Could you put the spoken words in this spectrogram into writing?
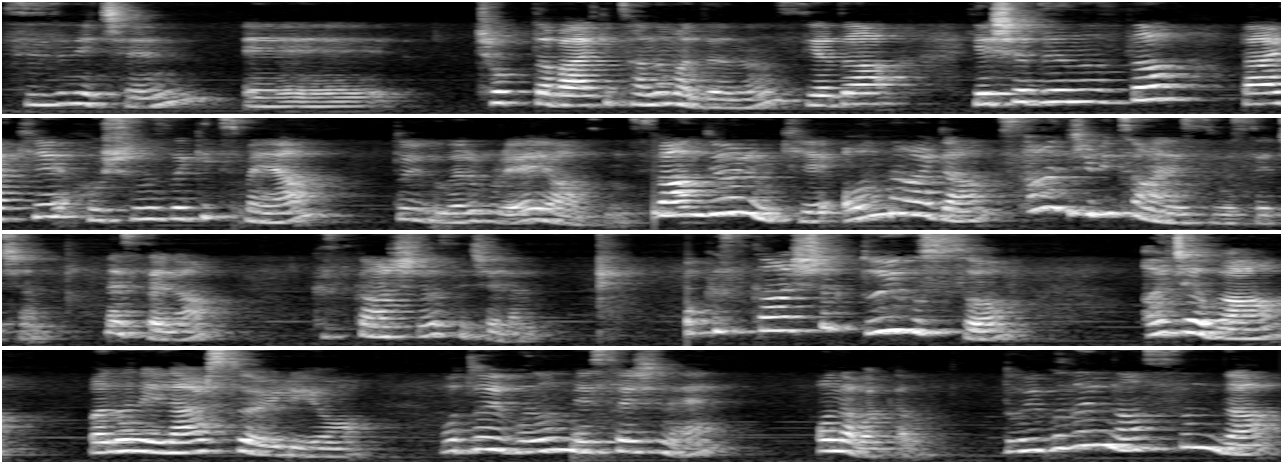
sizin için e, çok da belki tanımadığınız ya da yaşadığınızda belki hoşunuza gitmeyen duyguları buraya yazdınız. Ben diyorum ki onlardan sadece bir tanesini seçin. Mesela kıskançlığı seçelim. O kıskançlık duygusu acaba bana neler söylüyor? Bu duygunun mesajı ne? Ona bakalım. Duyguların aslında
